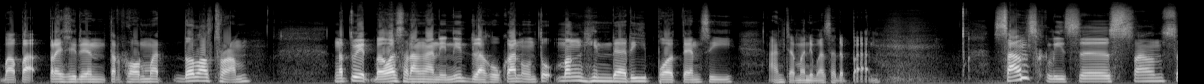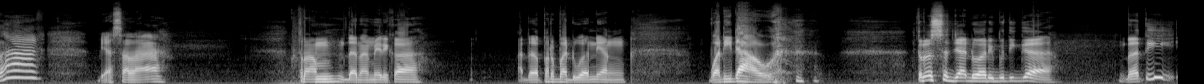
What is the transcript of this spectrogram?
Bapak Presiden terhormat Donald Trump nge-tweet bahwa serangan ini dilakukan untuk menghindari potensi ancaman di masa depan. Sounds klise, sounds ah, biasalah. Trump dan Amerika ada perpaduan yang wadidaw. Terus sejak 2003, berarti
